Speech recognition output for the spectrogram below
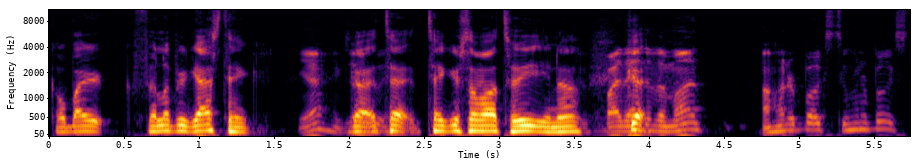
Go buy, fill up your gas tank. Yeah, exactly. ta- take yourself out to eat. You know. By the end of the month, hundred bucks, two hundred bucks,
